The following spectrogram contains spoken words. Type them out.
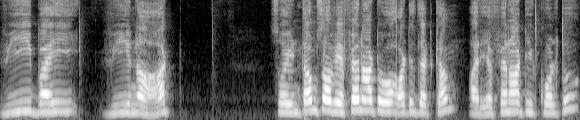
v by v naught. So, in terms of f a naught what is that come or f a naught equal to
